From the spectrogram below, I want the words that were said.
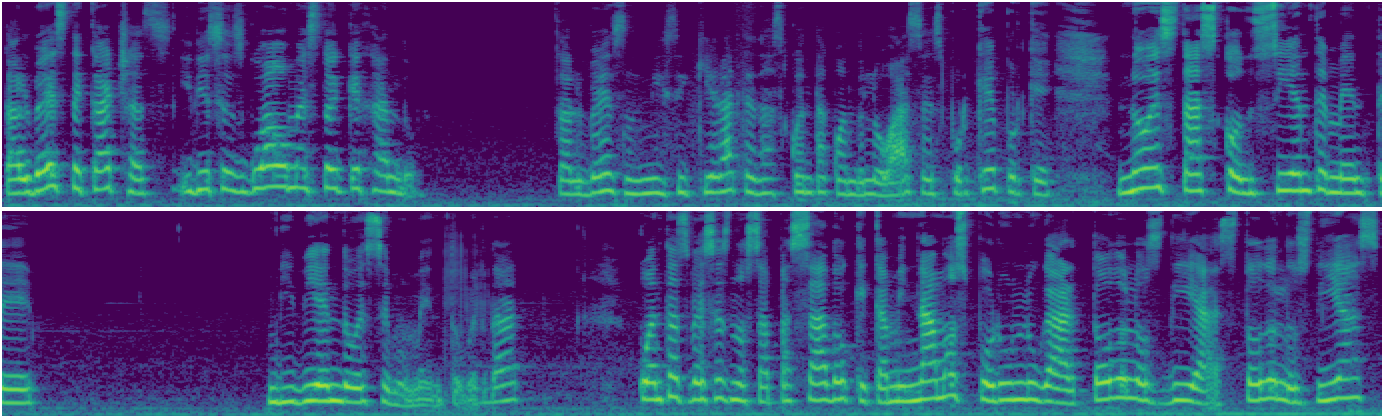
Tal vez te cachas y dices, wow, me estoy quejando. Tal vez ni siquiera te das cuenta cuando lo haces. ¿Por qué? Porque no estás conscientemente viviendo ese momento, ¿verdad? ¿Cuántas veces nos ha pasado que caminamos por un lugar todos los días, todos los días,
